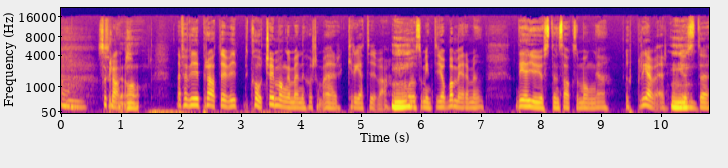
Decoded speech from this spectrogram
Mm. såklart. Så, ja. Nej, för vi pratar, vi coachar ju många människor som är kreativa Mm. och som inte jobbar med det, men det är ju just en sak som många upplever. Mm. Just eh,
